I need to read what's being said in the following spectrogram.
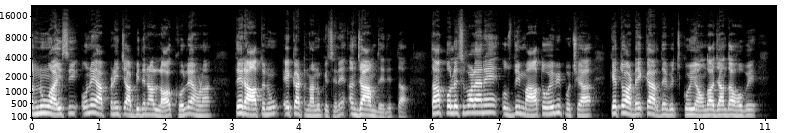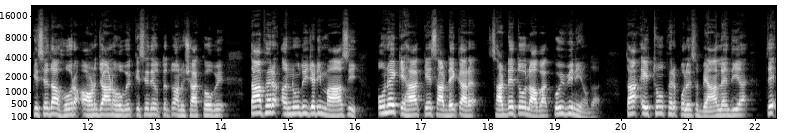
ਅਨੂ ਆਈ ਸੀ। ਉਹਨੇ ਆਪਣੀ ਚਾਬੀ ਦੇ ਨਾਲ ਲੌਕ ਖੋਲ੍ਹਿਆ ਹੋਣਾ ਤੇ ਰਾਤ ਨੂੰ ਇਹ ਘਟਨਾ ਨੂੰ ਕਿਸੇ ਨੇ ਅੰਜਾਮ ਦੇ ਦਿੱਤਾ। ਤਾਂ ਪੁਲਿਸ ਵਾਲਿਆਂ ਨੇ ਉਸਦੀ ਮਾਂ ਤੋਂ ਇਹ ਵੀ ਪੁੱਛਿਆ ਕਿ ਤੁਹਾਡੇ ਘਰ ਦੇ ਵਿੱਚ ਕੋਈ ਆਉਂਦਾ ਜਾਂਦਾ ਹੋਵੇ, ਕਿਸੇ ਦਾ ਹੋਰ ਆਉਣ ਜਾਣ ਹੋਵੇ, ਕਿਸੇ ਦੇ ਉੱਤੇ ਤੁਹਾਨੂੰ ਸ਼ੱਕ ਹੋਵੇ, ਤਾਂ ਫਿਰ ਅਨੂ ਦੀ ਜਿਹੜੀ ਮਾਂ ਸੀ, ਉਹਨੇ ਕਿਹਾ ਕਿ ਸਾਡੇ ਘਰ ਸਾਡੇ ਤੋਂ ਇਲਾਵਾ ਕੋਈ ਵੀ ਨਹੀਂ ਆਉਂਦਾ। ਤਾਂ ਇੱਥੋਂ ਫਿਰ ਪੁਲਿਸ ਬਿਆਨ ਲੈਂਦੀ ਆ ਤੇ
